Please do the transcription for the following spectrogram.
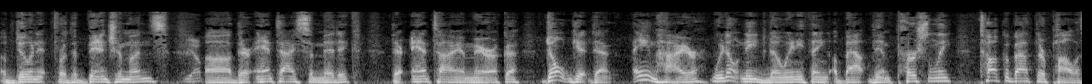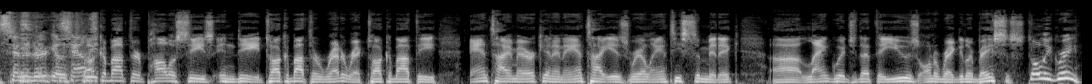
of doing it for the Benjamins. Yep. Uh, they're anti-Semitic. They're anti-America. Don't get down. Aim higher. We don't need to know anything about them personally. Talk about their policies. Senator, it sounds Talk about their policies, indeed. Talk about their rhetoric. Talk about the anti-American and anti-Israel, anti-Semitic uh, language that they use on a regular basis. Totally agree.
